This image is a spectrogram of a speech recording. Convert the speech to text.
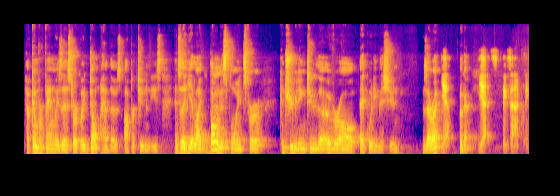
have come from families that historically don't have those opportunities. And so they get like bonus points for contributing to the overall equity mission. Is that right? Yeah. Okay. Yes exactly.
